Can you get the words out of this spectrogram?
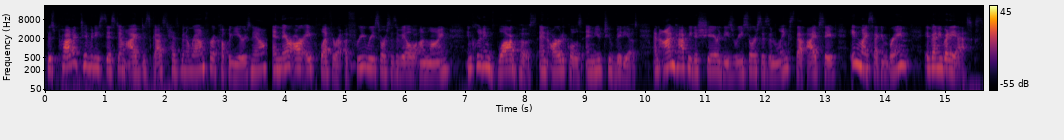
This productivity system I've discussed has been around for a couple years now, and there are a plethora of free resources available online, including blog posts and articles and YouTube videos. And I'm happy to share these resources and links that I've saved in my second brain if anybody asks.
